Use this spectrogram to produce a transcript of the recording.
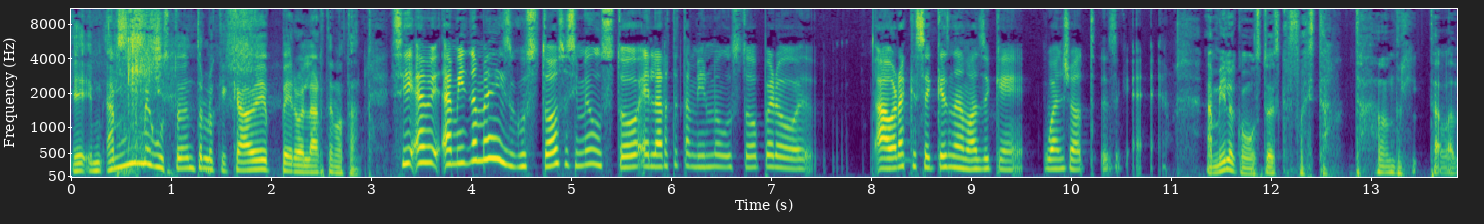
Eh, a mí me gustó dentro de lo que cabe, pero el arte no tanto. Sí, a mí, a mí no me disgustó, o sea, sí me gustó. El arte también me gustó, pero ahora que sé que es nada más de que one shot, es que... eh, A mí lo que me gustó es que fue estaba, estaba dándole, estaba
